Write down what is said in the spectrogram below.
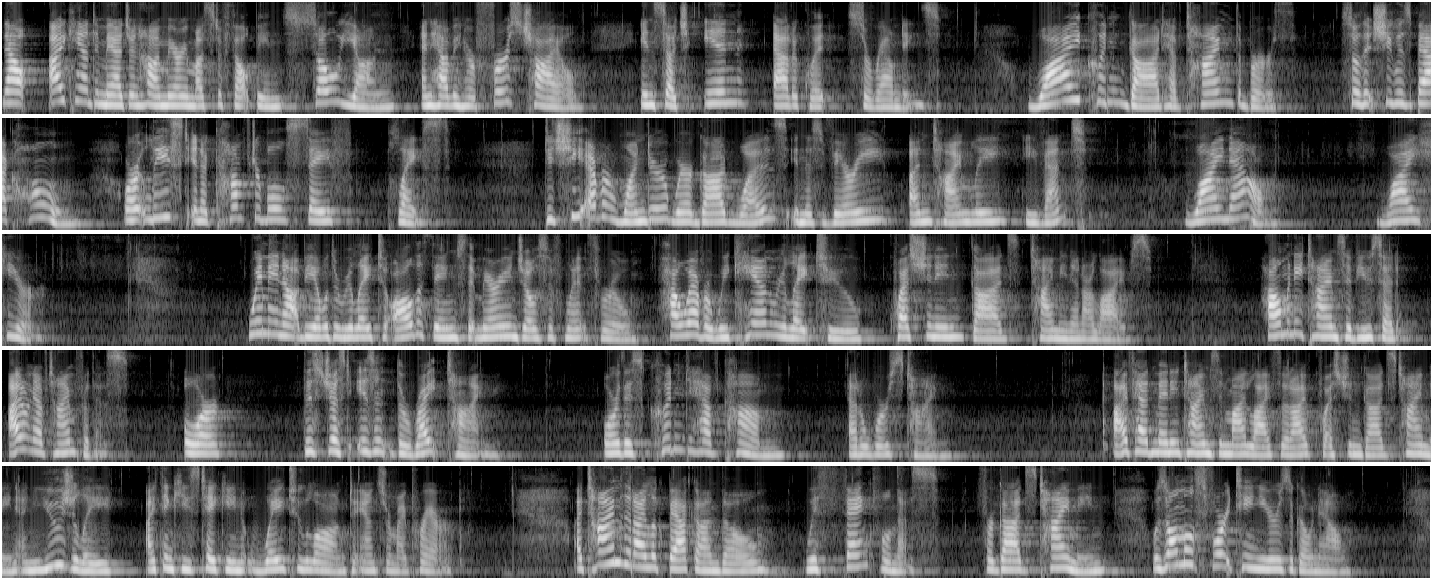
Now, I can't imagine how Mary must have felt being so young and having her first child in such inadequate surroundings. Why couldn't God have timed the birth so that she was back home, or at least in a comfortable, safe place? Did she ever wonder where God was in this very untimely event? Why now? Why here? We may not be able to relate to all the things that Mary and Joseph went through. However, we can relate to questioning God's timing in our lives. How many times have you said, I don't have time for this? Or, this just isn't the right time? Or, this couldn't have come at a worse time? I've had many times in my life that I've questioned God's timing, and usually I think He's taking way too long to answer my prayer. A time that I look back on, though, with thankfulness for God's timing was almost 14 years ago now.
